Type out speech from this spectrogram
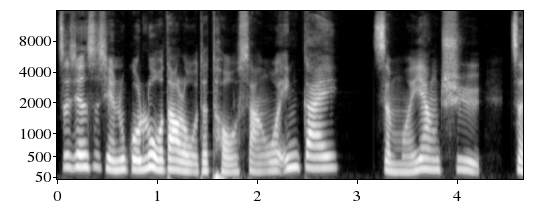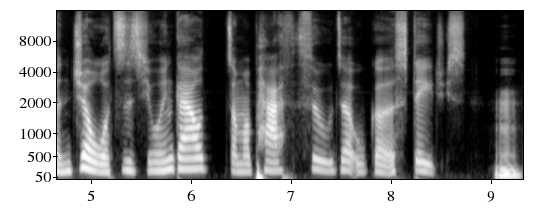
这件事情如果落到了我的头上，我应该怎么样去拯救我自己，我应该要怎么 pass through 这五个 stages。嗯，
